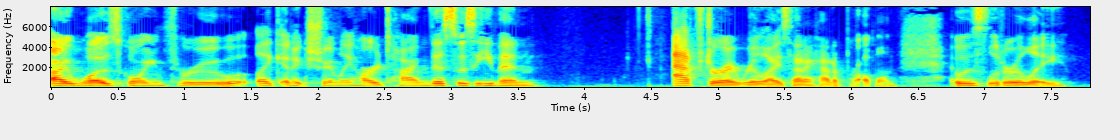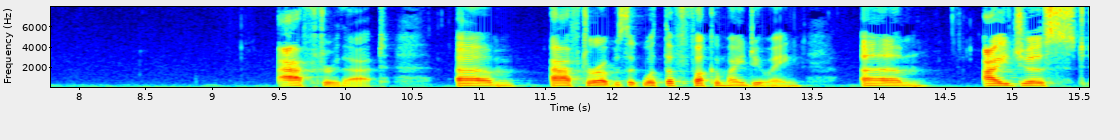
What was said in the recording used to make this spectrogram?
I was going through like an extremely hard time. This was even after I realized that I had a problem. It was literally after that. Um, after I was like, what the fuck am I doing? Um, I just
